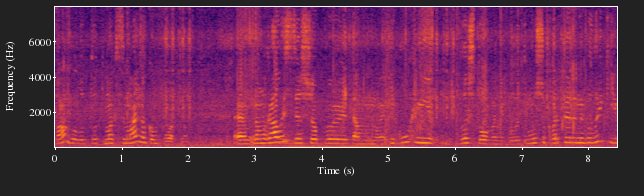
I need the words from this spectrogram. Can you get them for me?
вам було тут максимально комфортно. Намагалися, щоб там і кухні влаштовані були, тому що квартири невеликі,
